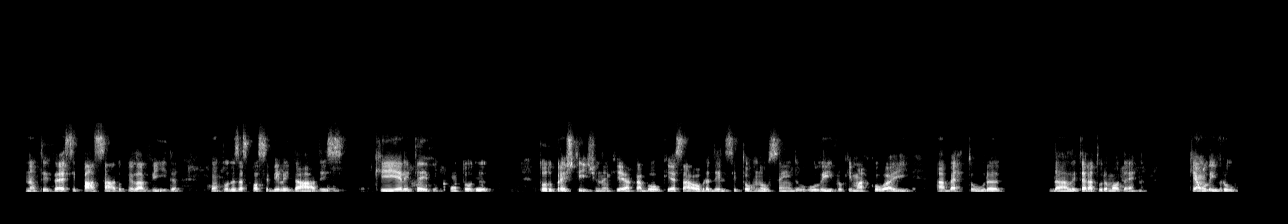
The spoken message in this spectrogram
não tivesse passado pela vida com todas as possibilidades que ele teve, com todo todo o prestígio, né, que acabou que essa obra dele se tornou sendo o livro que marcou aí a abertura da literatura moderna, que é um livro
